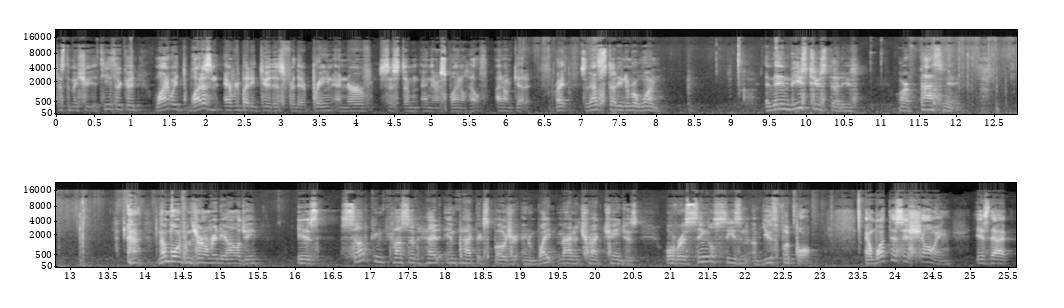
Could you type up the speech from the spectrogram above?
just to make sure your teeth are good. Why don't we? Why doesn't everybody do this for their brain and nerve system and their spinal health? I don't get it, right? So that's study number one. And then these two studies are fascinating. Number one from the Journal of Radiology is subconcussive head impact exposure and white matter tract changes over a single season of youth football. And what this is showing is that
